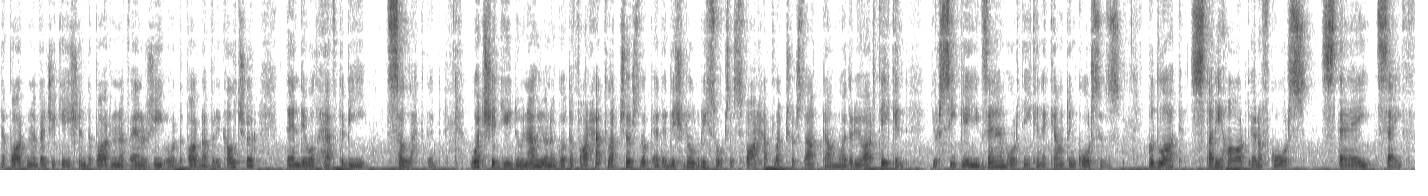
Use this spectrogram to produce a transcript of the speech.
Department of Education, Department of Energy, or the Department of Agriculture, then they will have to be selected. What should you do now? You want to go to Farhat Lectures, look at additional resources, farhatlectures.com, whether you are taking your CPA exam or taking accounting courses. Good luck, study hard, and of course, stay safe.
